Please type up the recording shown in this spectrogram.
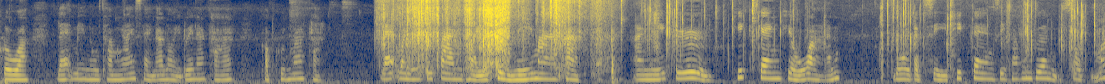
ครัว และเมนูทำง่ายแสนอร่อยด้วยนะคะ ขอบคุณมากค่ะ และวันนี้เจ๊ปานถอยสิ่งนี้มาค่ะ อันนี้คือพริกแกงเขียวหวาน ดูจากสีพริกแกงสิคะเพื่อนๆ สดม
